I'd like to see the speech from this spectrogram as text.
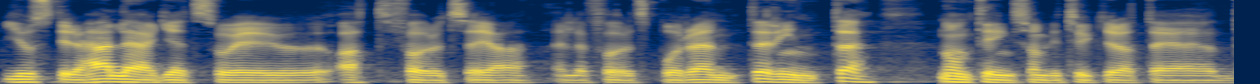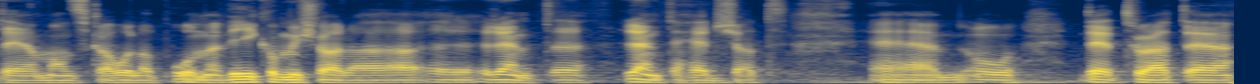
just i det här läget så är ju att förutsäga eller förutspå räntor inte någonting som vi tycker att det är det man ska hålla på med. Vi kommer köra eh, ränte, räntehedgat. Eh, och det tror jag att det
